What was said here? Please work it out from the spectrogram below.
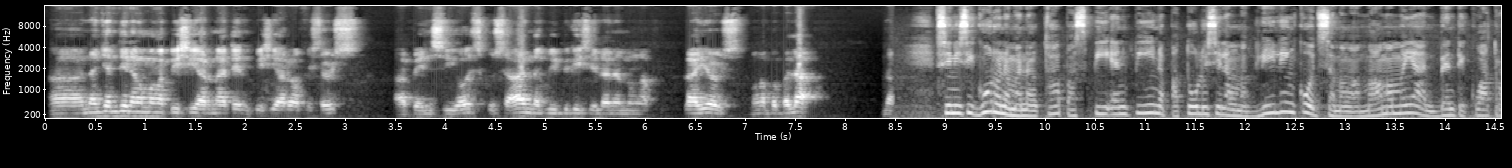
Ah, nandyan din ang mga PCR natin, PCR officers, uh, PNCOs kung saan nagbibigay sila ng mga flyers, mga babala Sinisiguro naman ng Kapas PNP na patuloy silang maglilingkod sa mga mamamayan 24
